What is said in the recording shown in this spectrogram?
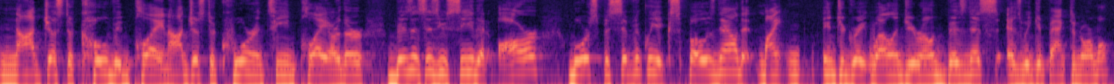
not just a COVID play, not just a quarantine play. Are there businesses you see that are more specifically exposed now that might integrate well into your own business as we get back to normal?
